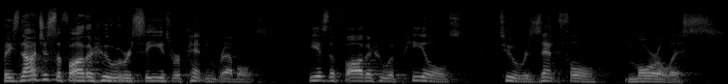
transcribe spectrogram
But he's not just a father who receives repentant rebels, he is the father who appeals to resentful moralists.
